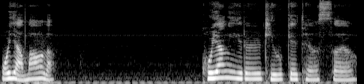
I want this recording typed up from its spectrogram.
我养猫了。고양이를키우게되었어 요。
